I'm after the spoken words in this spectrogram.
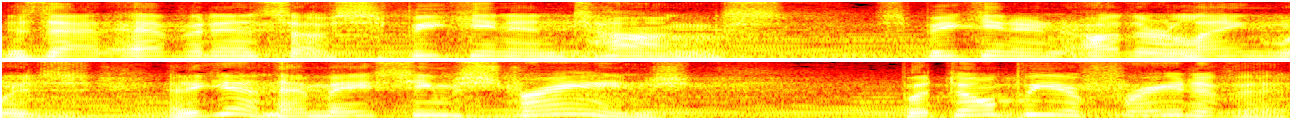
is that evidence of speaking in tongues, speaking in other language. And again, that may seem strange, but don't be afraid of it.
